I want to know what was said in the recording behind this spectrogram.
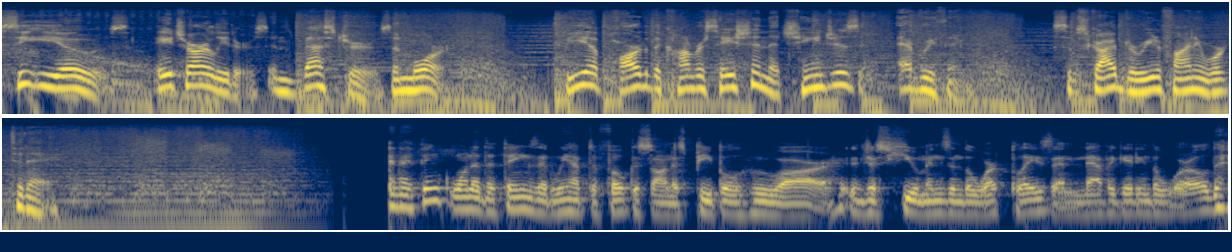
CEOs, HR leaders, investors, and more. Be a part of the conversation that changes everything. Subscribe to Redefining Work today. And I think one of the things that we have to focus on is people who are just humans in the workplace and navigating the world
